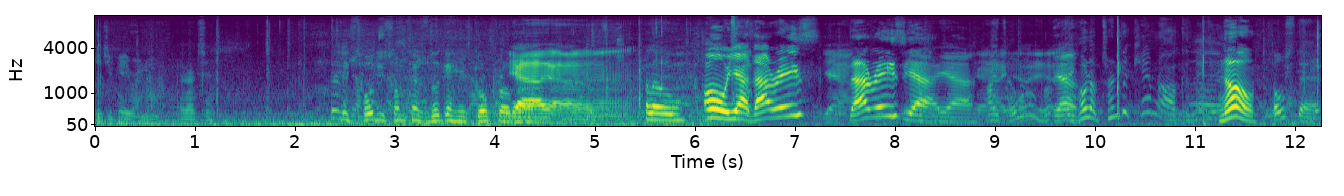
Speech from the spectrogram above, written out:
Get you paid right now. I got you. I told you sometimes look at his GoPro. Yeah, yeah. Hello. Oh yeah, that race? Yeah. That race? Yeah, yeah. I told him, bro. Yeah. Hey, hold up. Turn the camera off. Cause No. post that.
